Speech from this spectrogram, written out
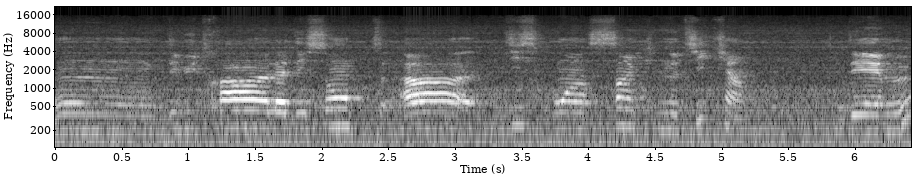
On débutera la descente à 10.5 nautiques DME.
